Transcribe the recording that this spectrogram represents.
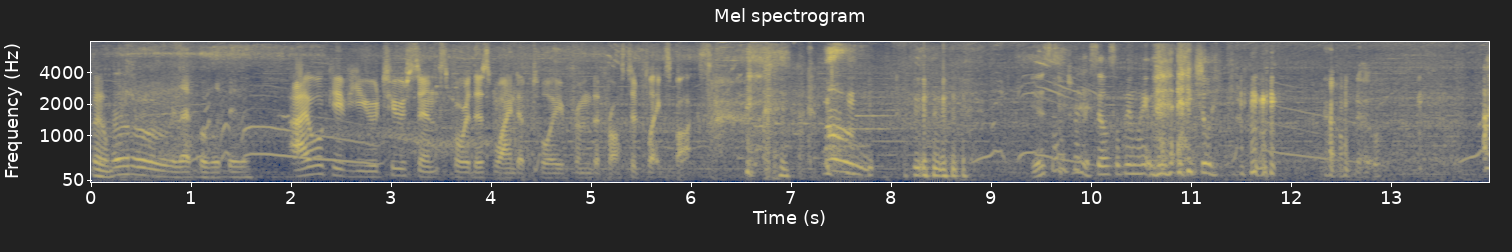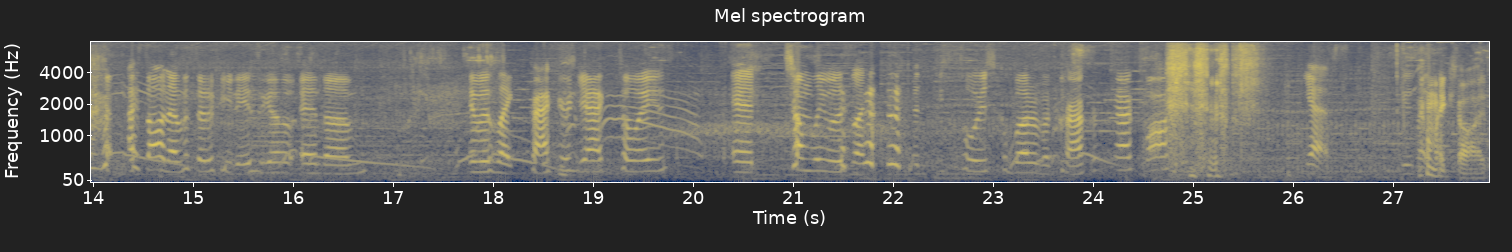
Boom. oh, that bullet bill. I will give you two cents for this wind-up toy from the Frosted Flakes box. Oh, Is someone trying to sell something like that, actually? I don't know. I saw an episode a few days ago, and um, it was like Cracker Jack toys, and Chumlee was like, "Did "These toys come out of a Cracker Jack box." yes. Like, Oh my god.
